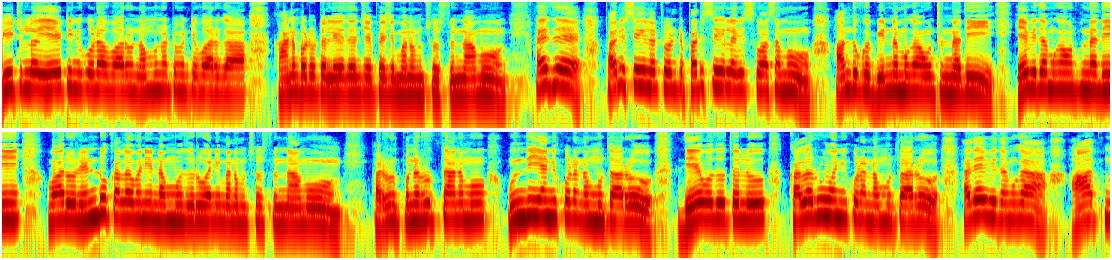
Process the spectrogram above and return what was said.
వీటిలో ఏటిని కూడా వారు నమ్మునటువంటి వారుగా కనబడుట లేదని చెప్పేసి మనం చూస్తున్నాము. అయితే పరిశీలటువంటి పరిశీల విశ్వాసము అందుకు భిన్నముగా ఉంటున్నది. ఏ విధముగా ఉంటున్నది? వారు రెండు కలవని నమ్ముదురు అని మనం చూస్తున్నాము. పరు పునరుత్నము ఉంది అని కూడా నమ్ముతారు. దేవదూతలు కలరు అని కూడా నమ్ముతారు. అదేవిధముగా ఆత్మ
